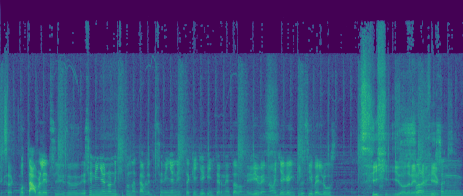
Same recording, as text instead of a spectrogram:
Exacto. O tablets. Y dices, ese niño no necesita una tablet, ese niño necesita que llegue internet a donde vive, ¿no? Llegue inclusive luz. Sí, y o drenaje. Son,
